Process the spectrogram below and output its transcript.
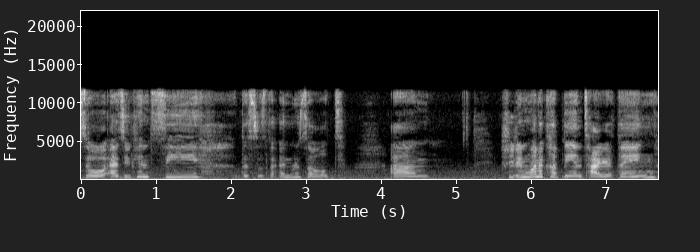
so as you can see this was the end result. Um she didn't want to cut the entire thing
